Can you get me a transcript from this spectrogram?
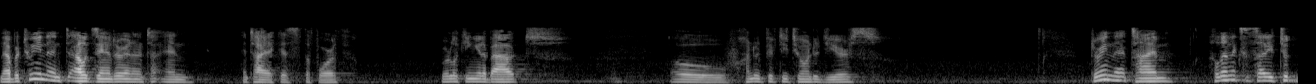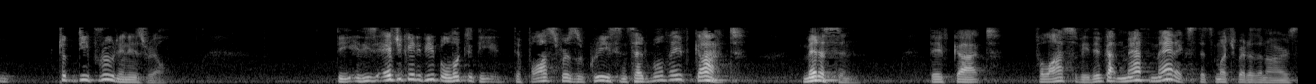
Now, between Alexander and Antiochus IV, we're looking at about, oh, 150, 200 years. During that time, Hellenic society took, took deep root in Israel. The, these educated people looked at the, the philosophers of Greece and said, well, they've got medicine, they've got philosophy, they've got mathematics that's much better than ours.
